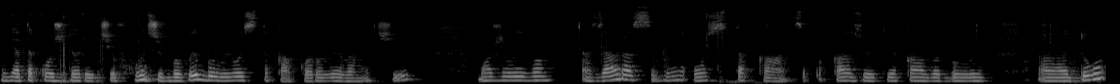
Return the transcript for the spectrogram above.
Я також, до речі, входжу, бо ви були ось така королева мечів, можливо. А зараз ви ось така. Це показує, яка ви були е, до,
